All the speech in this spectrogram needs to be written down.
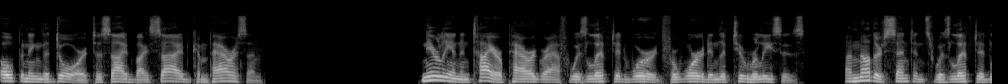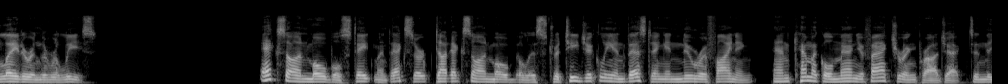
opening the door to side-by-side -side comparison Nearly an entire paragraph was lifted word for word in the two releases. Another sentence was lifted later in the release. ExxonMobil statement excerpt. ExxonMobil is strategically investing in new refining and chemical manufacturing projects in the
